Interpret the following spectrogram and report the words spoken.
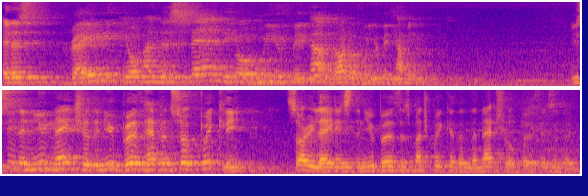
It is gaining your understanding of who you've become, not of who you're becoming. You see, the new nature, the new birth happens so quickly. Sorry, ladies, the new birth is much quicker than the natural birth, isn't it?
